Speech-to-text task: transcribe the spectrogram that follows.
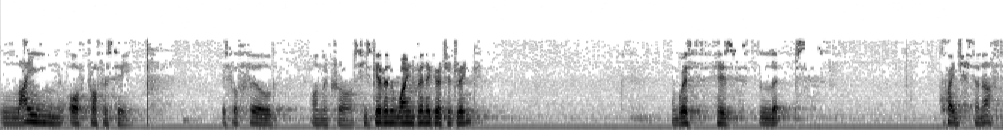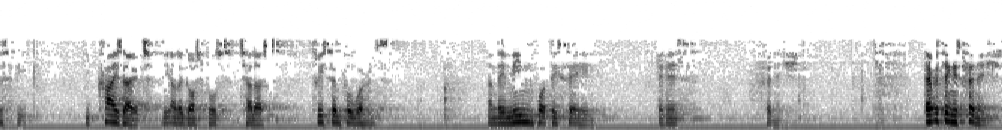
line of prophecy is fulfilled on the cross. He's given wine vinegar to drink, and with his lips, quenched enough to speak. He cries out, the other Gospels tell us, three simple words. And they mean what they say. It is finished. Everything is finished.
